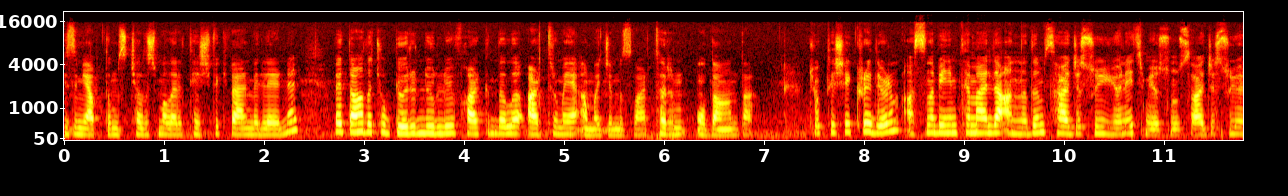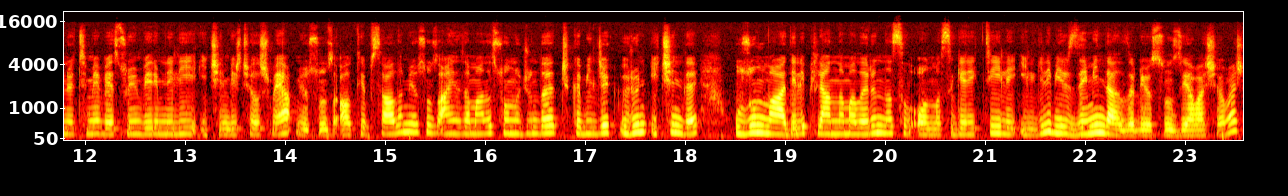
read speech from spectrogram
bizim yaptığımız çalışmaları teşvik vermelerine ve daha da çok görünürlüğü, farkındalığı artırmaya amacımız var tarım odağında. Çok teşekkür ediyorum. Aslında benim temelde anladığım sadece suyu yönetmiyorsunuz. Sadece su yönetimi ve suyun verimliliği için bir çalışma yapmıyorsunuz. Altyapı sağlamıyorsunuz. Aynı zamanda sonucunda çıkabilecek ürün için de uzun vadeli planlamaların nasıl olması gerektiği ile ilgili bir zemin de hazırlıyorsunuz yavaş yavaş.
